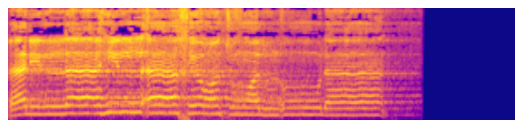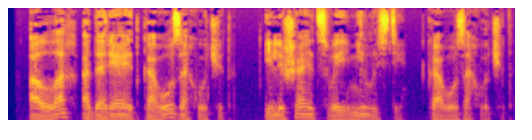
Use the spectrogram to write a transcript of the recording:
فلله الآخرة والأولى Аллах одаряет кого захочет и лишает своей милости кого захочет.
